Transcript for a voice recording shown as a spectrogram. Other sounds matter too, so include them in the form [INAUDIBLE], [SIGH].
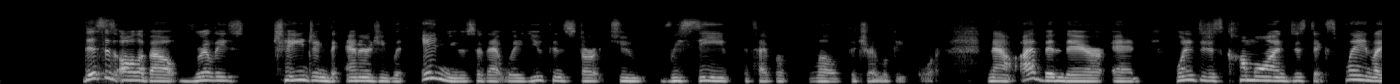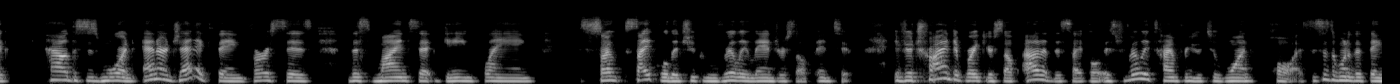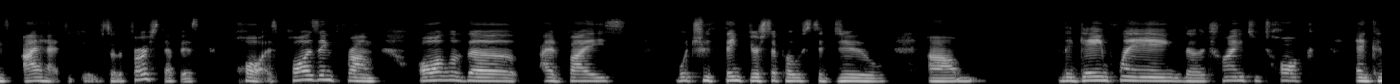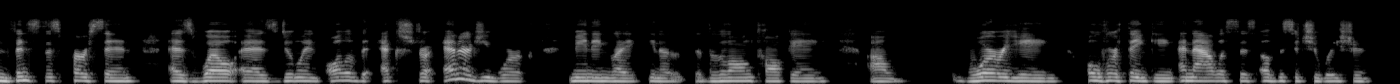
this is all about really changing the energy within you so that way you can start to receive the type of love that you're looking for. Now, I've been there and wanted to just come on just to explain like how this is more an energetic thing versus this mindset game playing cycle that you can really land yourself into. If you're trying to break yourself out of this cycle, it's really time for you to one, pause. This is one of the things I had to do. So the first step is pause, pausing from all of the advice, what you think you're supposed to do, um, the game playing, the trying to talk and convince this person, as well as doing all of the extra energy work meaning like you know the, the long talking um, worrying overthinking analysis of the situation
